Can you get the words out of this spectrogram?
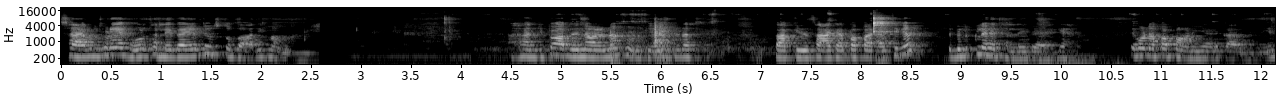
ਸਾਗ ਨੂੰ ਥੋੜਾ ਹੋਰ ਥੱਲੇ ਬਹਿ ਜਾਂਦੇ ਉਸ ਤੋਂ ਬਾਅਦ ਹੀ ਪਾਵਾਂਗੇ। ਹਾਂਜੀ ਭਾਪ ਦੇ ਨਾਲ ਨਾ ਹੁਣ ਫਿਰ ਜਿਹੜਾ ਬਾਕੀ ਦਾ ਸਾਗ ਆਪਾਂ ਪਾਇਆ ਸੀਗਾ ਤੇ ਬਿਲਕੁਲ ਇਹ ਥੱਲੇ ਬਹਿ ਗਿਆ। ਤੇ ਹੁਣ ਆਪਾਂ ਪਾਣੀ ਐਡ ਕਰ ਦਿੰਦੇ ਆ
